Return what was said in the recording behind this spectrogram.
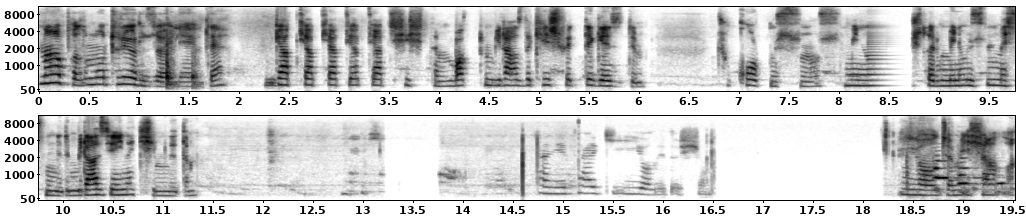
Ne yapalım? Oturuyoruz öyle evde. Yat yat yat yat yat şiştim. Baktım biraz da keşfette gezdim. Çok korkmuşsunuz. Minnoşlarım benim üzülmesin dedim. Biraz yayın açayım dedim. Sen yeter ki iyi ol Edoş'um. İyi olacağım inşallah.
